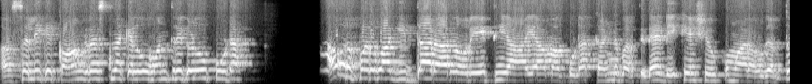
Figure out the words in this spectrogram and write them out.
ಅಸಲಿಗೆ ಕಾಂಗ್ರೆಸ್ನ ಕೆಲವು ಮಂತ್ರಿಗಳು ಕೂಡ ಅವ್ರ ಪರವಾಗಿ ಇದ್ದಾರ ಅನ್ನೋ ರೀತಿಯ ಆಯಾಮ ಕೂಡ ಕಂಡು ಬರ್ತಿದೆ. ಡಿ ಕೆ ಶಿವಕುಮಾರ್ ಅವ್ರಿಗಂತೂ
